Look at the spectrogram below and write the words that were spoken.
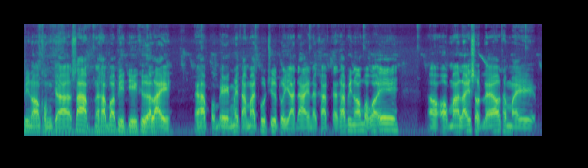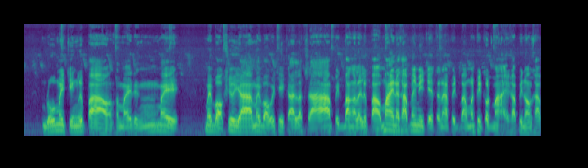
พี่น้องคงจะทราบนะครับว่า PG คืออะไร นะครับ ผมเองไม่สามารถพูดชื่อตัวยาได้นะครับ แต่ถ้าพี่น้องบอกว่าเออออออกมาไลฟ์สดแล้วทำไมรู้ไม่จริงหรือเปล่าทำไมถึงไม่ไม่บอกชื่อยา ไม่บอกวิธีการรักษาปิดบังอะไรหรือเปล่าไม่นะครับ ไม่มีเจตนาปิดบังมันผิดกฎหมายครับ พี่น้องครับ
